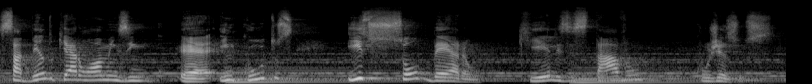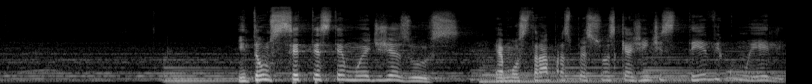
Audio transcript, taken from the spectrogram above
sabendo que eram homens é, incultos, e souberam que eles estavam com Jesus. Então, ser testemunha de Jesus é mostrar para as pessoas que a gente esteve com Ele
